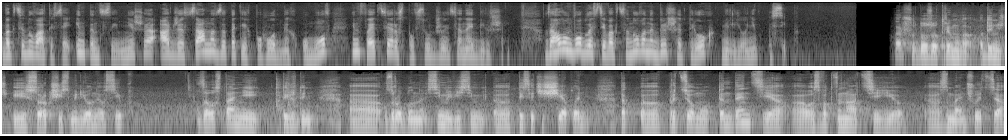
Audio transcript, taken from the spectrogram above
вакцинуватися інтенсивніше, адже саме за таких погодних умов інфекція розповсюджується найбільше. Загалом в області вакциновано більше трьох мільйонів осіб. Першу дозу отримало 1,46 мільйони осіб. За останній тиждень е, зроблено 7,8 е, тисячі щеплень. Так, е, при цьому тенденція з вакцинацією зменшується.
